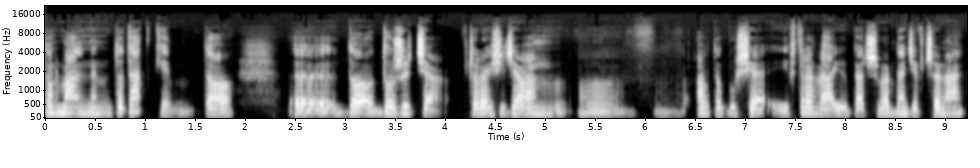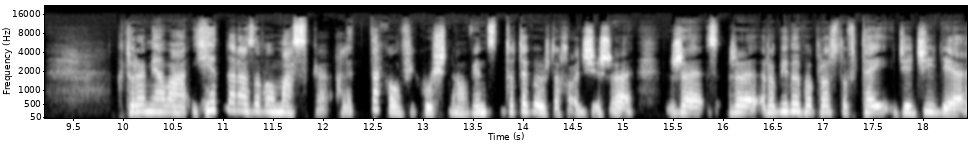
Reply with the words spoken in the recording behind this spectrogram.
normalnym dodatkiem do, e, do, do życia. Wczoraj siedziałam e, w autobusie i w tramwaju i patrzyłam na dziewczynę, która miała jednorazową maskę, ale taką fikuśną, więc do tego już dochodzi, że, że, że robimy po prostu w tej dziedzinie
